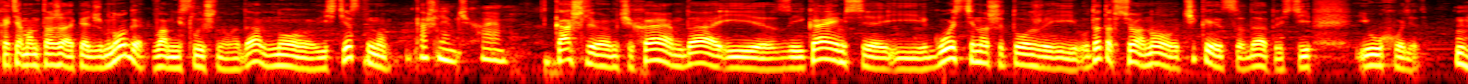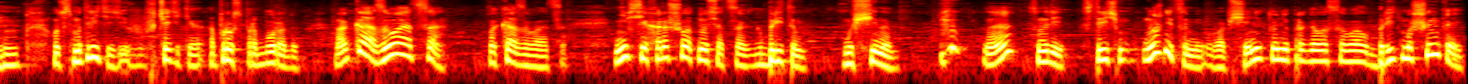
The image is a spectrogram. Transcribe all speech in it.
Хотя монтажа, опять же, много, вам не слышного, да, но, естественно, Кашляем, чихаем. кашляем, чихаем, да, и заикаемся, и гости наши тоже, и вот это все, оно чикается, да, то есть и, и уходит. Мгм. Вот смотрите, в чатике опрос про бороду. Оказывается, оказывается, не все хорошо относятся к бритым мужчинам. Да? Смотри, стричь ножницами вообще никто не проголосовал. Брить машинкой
